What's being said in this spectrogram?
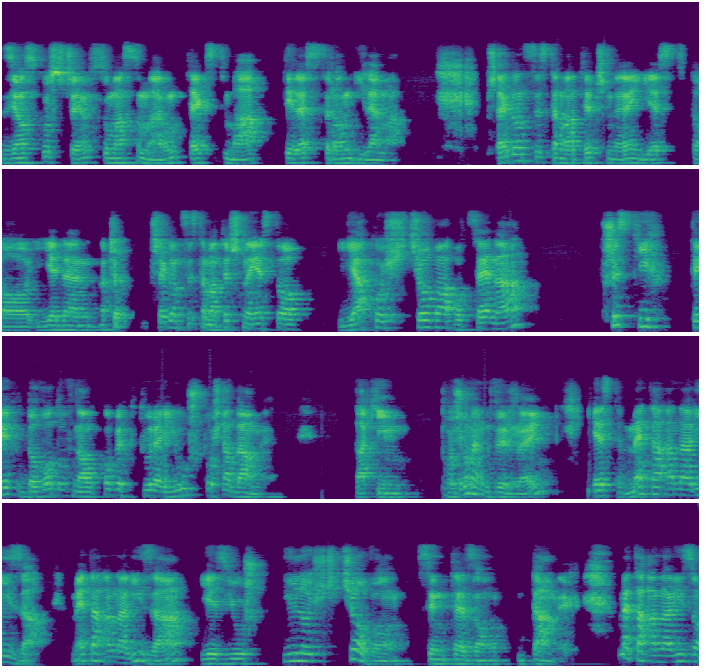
w związku z czym summa summarum tekst ma tyle stron, ile ma. Przegląd systematyczny jest to jeden, znaczy przegląd systematyczny jest to jakościowa ocena wszystkich tych dowodów naukowych, które już posiadamy. takim poziomem wyżej jest metaanaliza. Metaanaliza jest już ilościową syntezą danych. Metaanalizą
